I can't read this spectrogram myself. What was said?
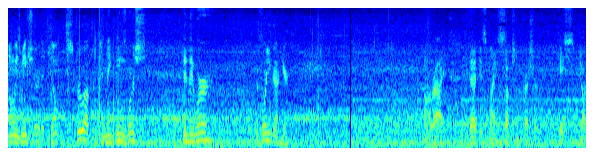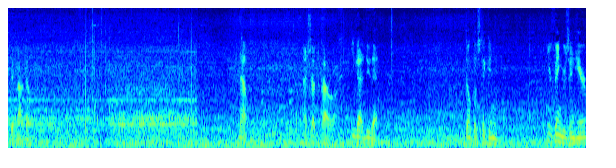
always make sure that you don't screw up and make things worse than they were before you got here. All right, that is my suction pressure, in case y'all did not know. Now, I shut the power off. You gotta do that. Don't go sticking your fingers in here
